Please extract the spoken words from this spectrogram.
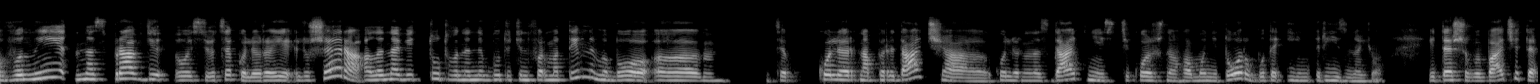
Вони насправді, ось оце кольори Люшера, але навіть тут вони не будуть інформативними, бо е, це кольорна передача, кольорна здатність кожного монітору буде і різною. І те, що ви бачите,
